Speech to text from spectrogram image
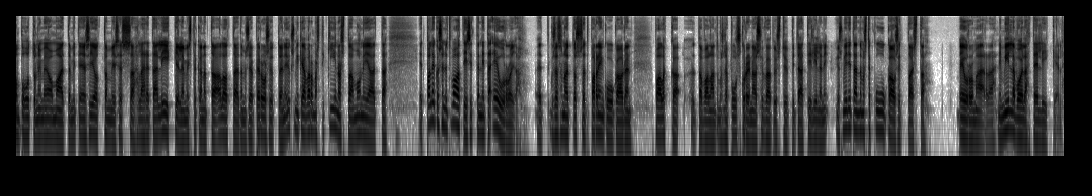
on puhuttu nimenomaan, että miten sijoittamisessa lähdetään liikkeelle, mistä kannattaa aloittaa ja tämmöisiä perusjuttuja, niin yksi mikä varmasti kiinnostaa monia, että, että paljonko se nyt vaatii sitten niitä euroja. Et kun sä sanoit tuossa, että parin kuukauden palkka tavallaan tämmöisenä puskurina olisi hyvä pystyä pitää tilille, niin jos mietitään tämmöistä kuukausittaista euromäärää, niin millä voi lähteä liikkeelle?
